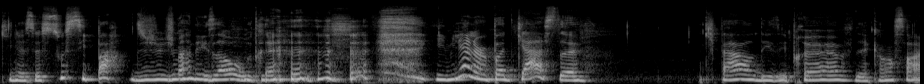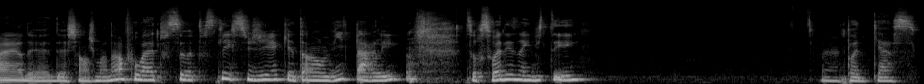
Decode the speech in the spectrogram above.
qui ne se soucie pas du jugement des autres. Émilie, elle a un podcast qui parle des épreuves de cancer, de, de changement d'emploi, tout ça, tous les sujets que tu as envie de parler. Tu reçois des invités. Un podcast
